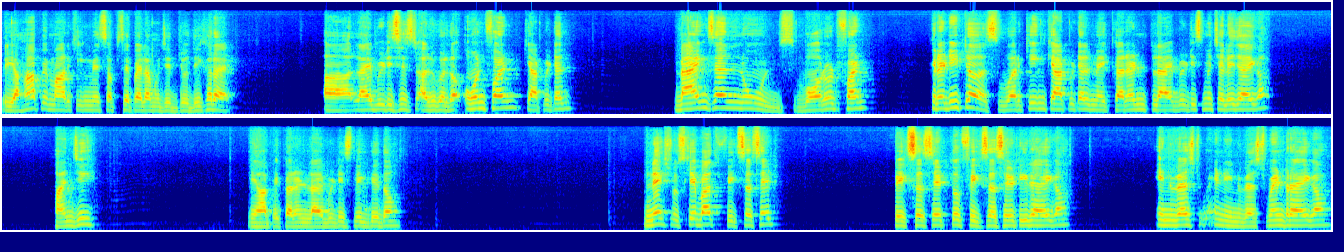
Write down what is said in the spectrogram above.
तो यहाँ पे मार्किंग में सबसे पहला मुझे जो दिख रहा है लाइबिलिटी से चालू करता own fund capital banks and loans borrowed fund creditors working capital में करंट लाइबिलिटीज में चले जाएगा। हाँ जी, यहाँ पे करंट लाइबिलिटीज लिख देता हूँ। नेक्स्ट उसके बाद फिक्स असेट फिक्स असेट तो फिक्स असेट ही रहेगा। इन्वेस्टमेंट इन्वेस्टमेंट रहेगा।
